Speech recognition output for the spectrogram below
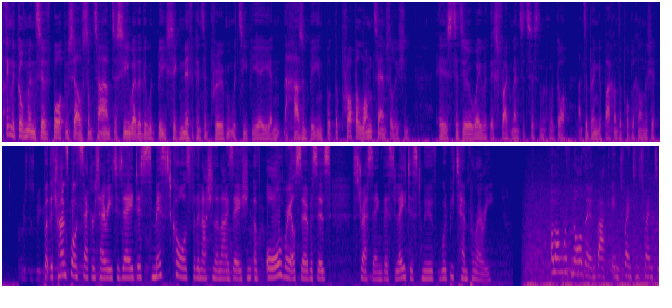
I think the governments have bought themselves some time to see whether there would be significant improvement with TPE, and there hasn't been. But the proper long term solution is to do away with this fragmented system that we've got and to bring it back under public ownership. But the Transport Secretary today dismissed calls for the nationalisation of all rail services, stressing this latest move would be temporary. Along with Northern back in 2020,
